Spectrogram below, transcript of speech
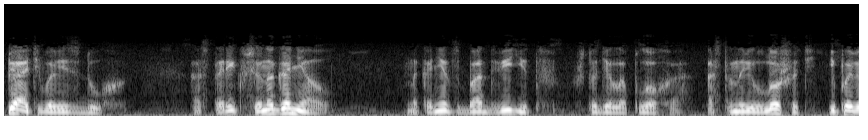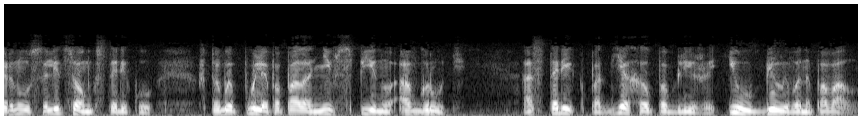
пять во весь дух, а старик все нагонял. Наконец Бад видит, что дело плохо, остановил лошадь и повернулся лицом к старику, чтобы пуля попала не в спину, а в грудь. А старик подъехал поближе и убил его на повал.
